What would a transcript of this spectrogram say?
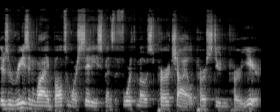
there's a reason why Baltimore City spends the fourth most per child per student per year.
